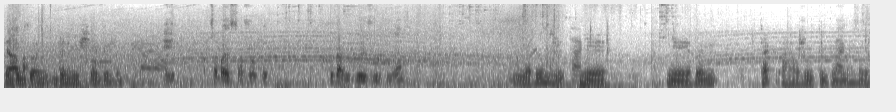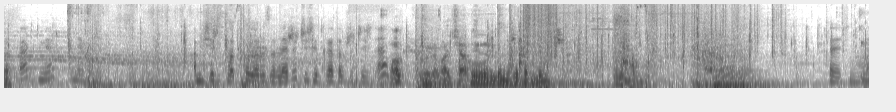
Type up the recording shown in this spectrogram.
będę goni, gonił siebie. Ej, trzeba jest na żółty. Ty Dawid byłeś żółty, nie? bo- Ja byłem, że... Tak. Nie. Nie, ja byłem... Tak? Aha, żółty byłem, Tak. no dobra. Tak? Nie? Nie wiem. A myślisz, że to od koloru zależy, czy się gra dobrze, czy źle? O kurwa dziady. Kurde, może tak być. Cześć, no.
